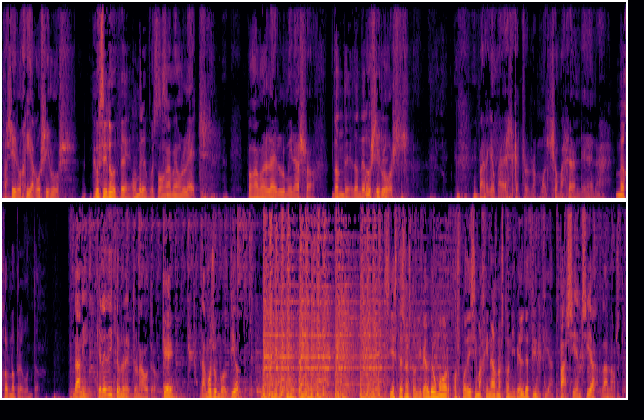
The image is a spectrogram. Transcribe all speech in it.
La cirugía Gusiluz. Gusiluz, ¿eh? Hombre, pues... Póngame un LED. Póngame un LED luminoso. ¿Dónde? ¿Dónde lo? Gusiluz. Para que parezca todo mucho más grande, nena. Mejor no pregunto. Dani, ¿qué le dice un electrón a otro? ¿Qué? ¿Damos un voltio? Si este es nuestro nivel de humor, os podéis imaginar nuestro nivel de ciencia. Paciencia la nostra.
